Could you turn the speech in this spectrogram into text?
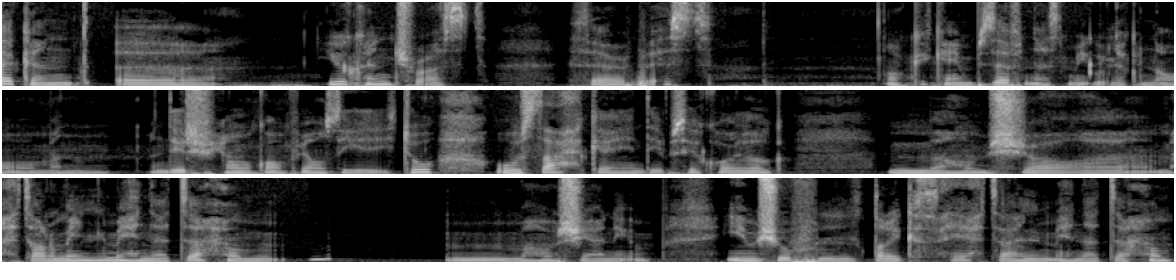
second uh, you can trust therapist. okay كاين بزاف ناس ما يقول لك no ما نديرش فيهم confiance et tout وصح كاين des psychologues ما همش محترمين المهنه تاعهم. ما همش يعني يمشوا في الطريق الصحيح تاع المهنة تاعهم.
